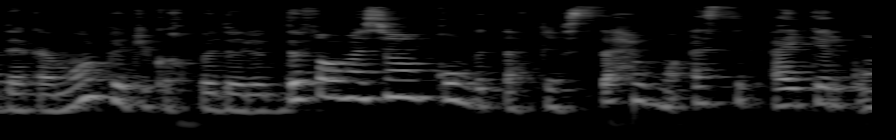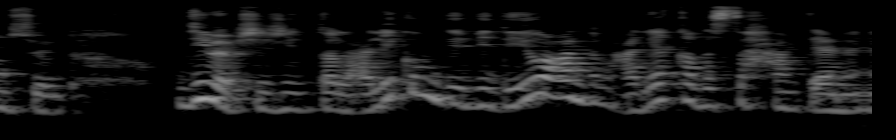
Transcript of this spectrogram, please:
وردة كمون pédicure podologue de formation نقوم بالتثقيف الصحي بمؤسسة ايكل كونسولت ديما باش نجي نطلع عليكم des vidéos عندهم علاقة بالصحة متاعنا.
